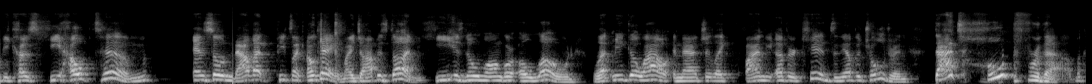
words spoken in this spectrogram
because he helped him and so now that Pete's like, okay, my job is done. He is no longer alone. Let me go out and actually like find the other kids and the other children. That's hope for them.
